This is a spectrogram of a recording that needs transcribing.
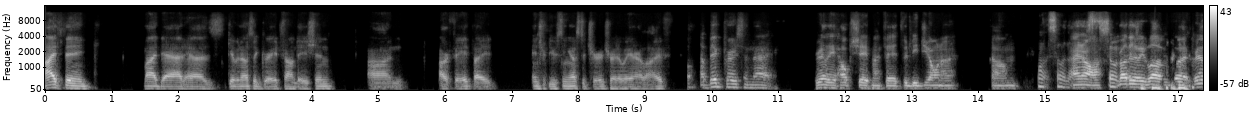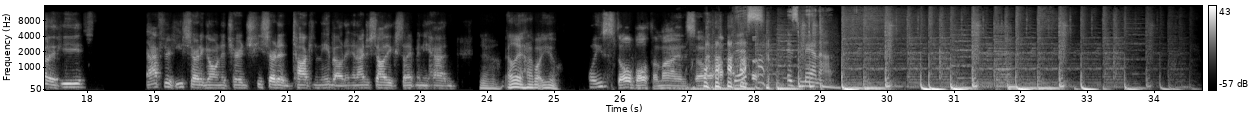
I think my dad has given us a great foundation on our faith by introducing us to church right away in our life. A big person that really helped shape my faith would be Jonah. Um, Oh, so nice. I know, So brotherly nice. love, but really, he after he started going to church, he started talking to me about it, and I just saw the excitement he had. Yeah. Elliot, how about you? Well, you stole both of mine, so This is MANNA.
